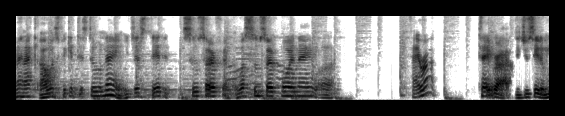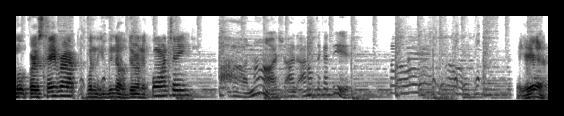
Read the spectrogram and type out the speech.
man, I always forget this dude's name. We just did it. Tsu Surfing. What's Tsu Surf boy name? Uh Tay Roc. Tay Roc. Did you see the Mook versus Tay Roc when you know during the quarantine? Oh no, I, I don't think I did. Yeah.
